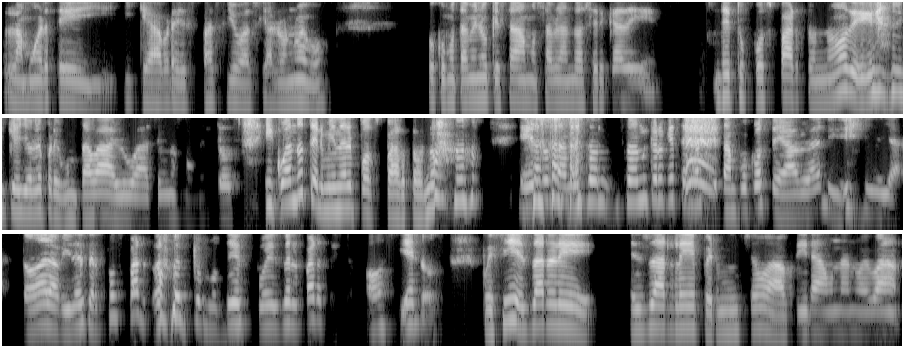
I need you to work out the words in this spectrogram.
la muerte y, y, que abra espacio hacia lo nuevo. O como también lo que estábamos hablando acerca de, de tu posparto, ¿no? De que yo le preguntaba a Lu hace unos momentos, ¿y cuándo termina el posparto, no? Eso también son, son creo que temas que tampoco se hablan y, y ya, toda la vida es el posparto, es como después del parto. Oh cielos, pues sí, es darle, es darle permiso a abrir a una nueva,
